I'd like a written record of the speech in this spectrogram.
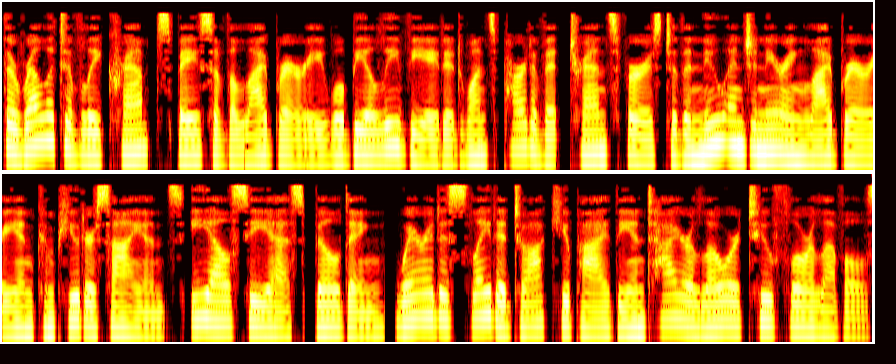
The relatively cramped space of the library will be alleviated once part of it transfers to the new Engineering Library and Computer Science ELCS building, where it is slated to occupy the entire lower two floor levels.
